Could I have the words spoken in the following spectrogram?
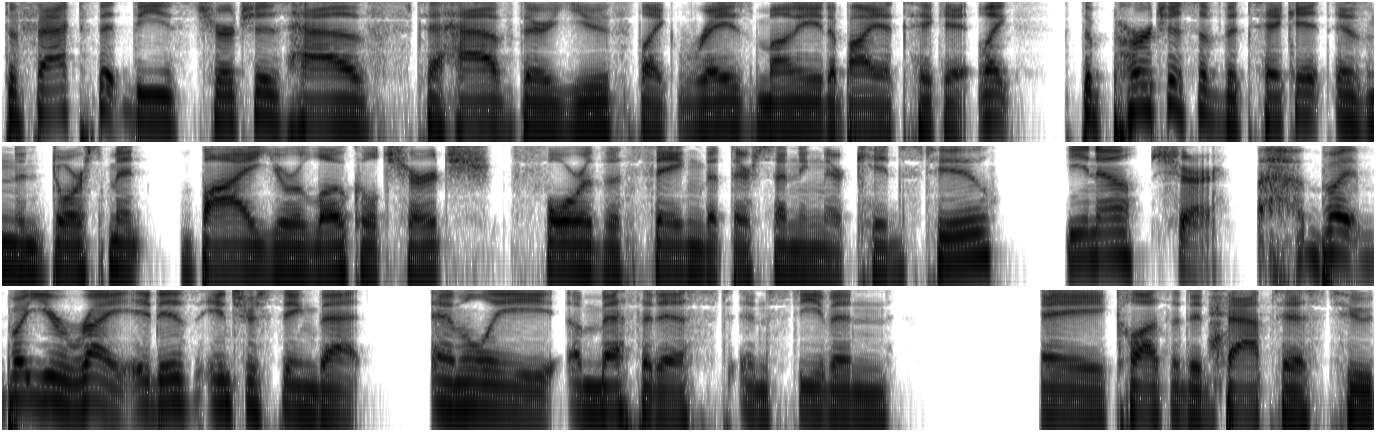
the fact that these churches have to have their youth like raise money to buy a ticket, like the purchase of the ticket is an endorsement by your local church for the thing that they're sending their kids to, you know? Sure. But but you're right. It is interesting that Emily, a Methodist, and Stephen, a closeted Baptist who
